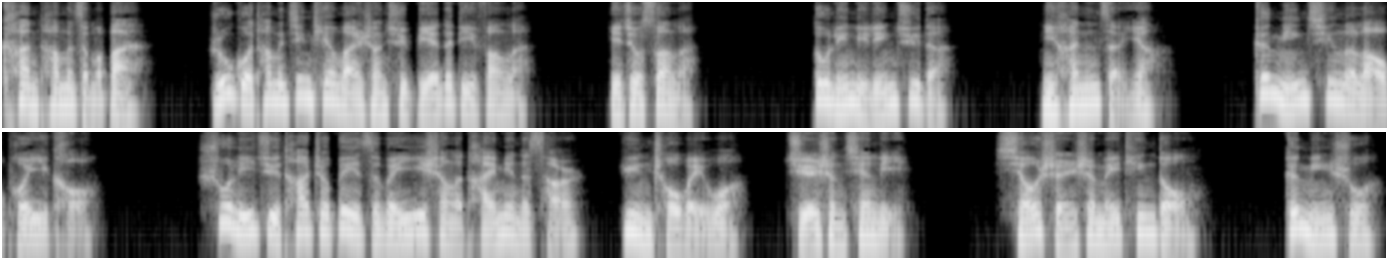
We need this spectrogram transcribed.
看他们怎么办。如果他们今天晚上去别的地方了，也就算了，都邻里邻居的，你还能怎样？”根明亲了老婆一口。说了一句他这辈子唯一上了台面的词儿：“运筹帷幄，决胜千里。”小婶婶没听懂，跟明说：“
